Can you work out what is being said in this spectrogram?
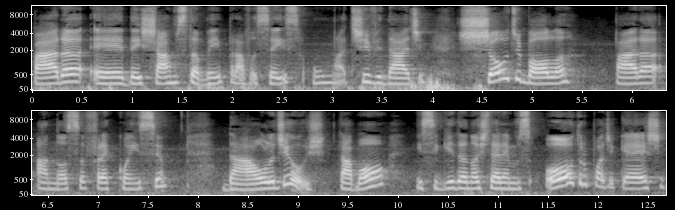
para é, deixarmos também para vocês uma atividade show de bola para a nossa frequência da aula de hoje, tá bom? Em seguida, nós teremos outro podcast,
